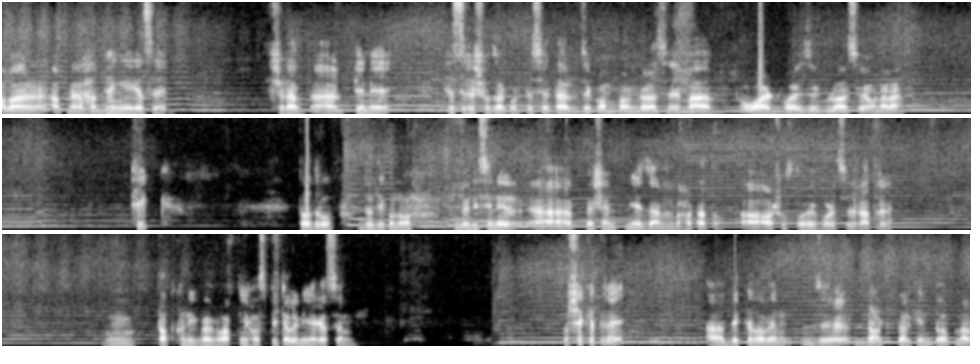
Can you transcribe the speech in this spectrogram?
আবার আপনার হাত ভেঙে গেছে, সেটা টেনে হেসড়ে সোজা করতেছে তার যে কম্পাউন্ডার আছে বা ওয়ার্ড বয় যেগুলো আছে ওনারা। ঠিক তদ্রূপ যদি কোনো মেডিসিনের পেশেন্ট নিয়ে যান বা হঠাৎ অসুস্থ হয়ে পড়েছে রাত্রে তাৎক্ষণিকভাবে আপনি হসপিটালে নিয়ে গেছেন, তো সেক্ষেত্রে দেখতে পাবেন যে ডাক্তার কিন্তু আপনার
